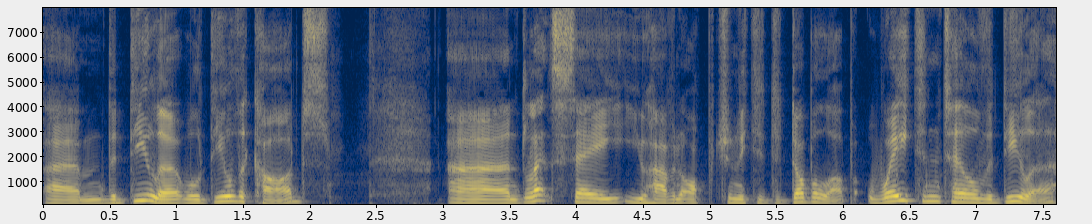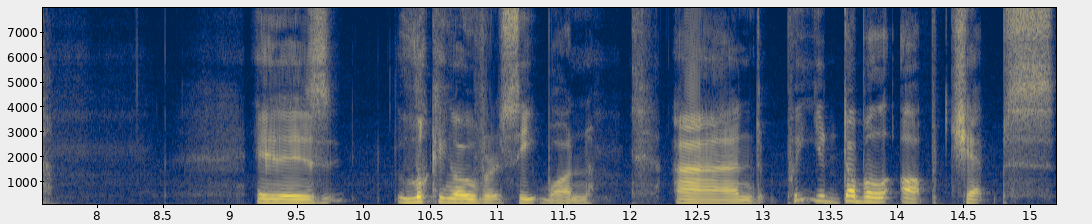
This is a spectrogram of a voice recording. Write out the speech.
um, the dealer will deal the cards. And let's say you have an opportunity to double up. Wait until the dealer is looking over at seat one and put your double up chips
